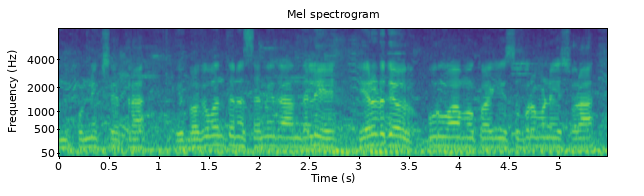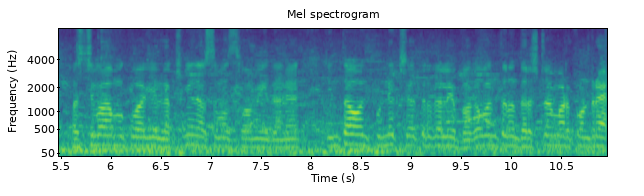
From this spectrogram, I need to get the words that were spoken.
ಒಂದು ಪುಣ್ಯಕ್ಷೇತ್ರ. ಈ ಭಗವಂತನ ಸನ್ನಿಧಾನದಲ್ಲಿ ಎರಡು ದೇವರು, ಪೂರ್ವಾಮುಖವಾಗಿ ಸುಬ್ರಹ್ಮಣ್ಯೇಶ್ವರ, ಪಶ್ಚಿಮಾಮುಖವಾಗಿ ಲಕ್ಷ್ಮೀ ನರಸಿಂಹಸ್ವಾಮಿ ಇದ್ದಾನೆ. ಇಂಥ ಒಂದು ಪುಣ್ಯಕ್ಷೇತ್ರದಲ್ಲಿ ಭಗವಂತನ ದರ್ಶನ ಮಾಡಿಕೊಂಡ್ರೆ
